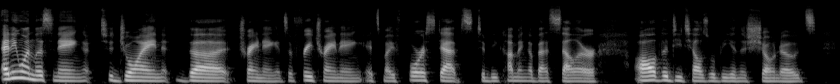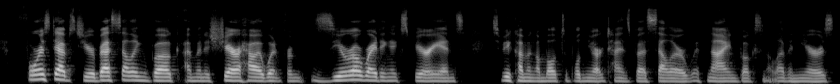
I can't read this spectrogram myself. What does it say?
anyone listening to join the training. It's a free training. It's my four steps to becoming a bestseller. All the details will be in the show notes four steps to your best selling book. I'm going to share how I went from zero writing experience to becoming a multiple New York Times bestseller with nine books in 11 years.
